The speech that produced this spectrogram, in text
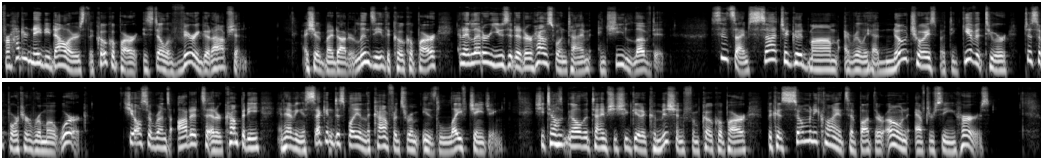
For $180, the Coco Par is still a very good option. I showed my daughter Lindsay the Coco Par, and I let her use it at her house one time, and she loved it. Since I'm such a good mom, I really had no choice but to give it to her to support her remote work. She also runs audits at her company, and having a second display in the conference room is life changing. She tells me all the time she should get a commission from Coco Par because so many clients have bought their own after seeing hers.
